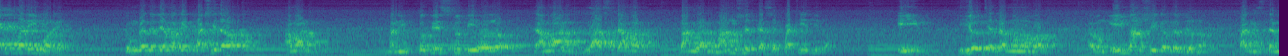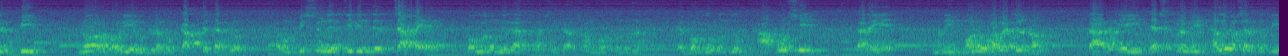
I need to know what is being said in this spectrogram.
একবারই মরে। তোমরা যদি আমাকে ফাঁসি দাও, আমার মানে প্রতিশ্রুতি হলো আমার লাস্ট আমার বাংলার মানুষের কাছে পাঠিয়ে দিবা। এই দৃঢ়চেতা মনোভাব এবং এই মানসিকতার জন্য পাকিস্তানের বীর নর গড়িয়ে উঠল এবং কাঁপতে থাকল এবং বিশ্ব নেতৃবৃন্দের চাপে বঙ্গবন্ধুকে আর ফাঁসি দেওয়া সম্ভব হলো না। বঙ্গবন্ধু আপোষহীন, তার এই মানে মনোভাবের জন্য তার এই দেশপ্রেমী ভালোবাসার প্রতি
